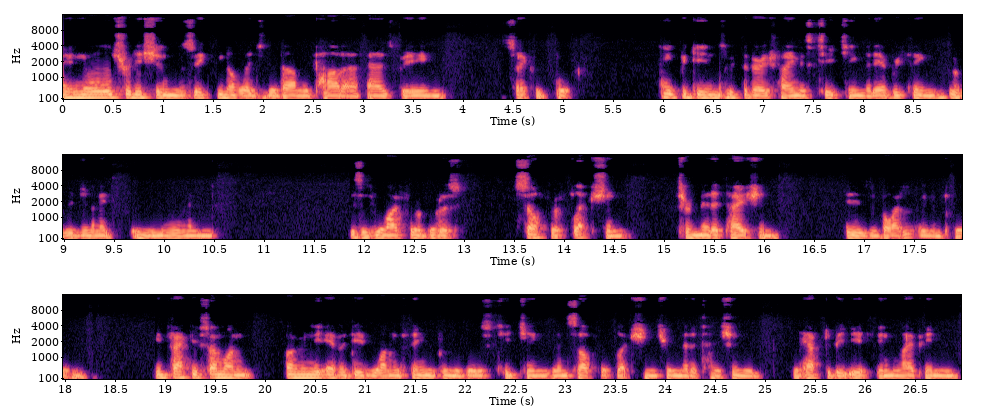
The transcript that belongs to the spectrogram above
And all traditions acknowledge the Dhammapada as being a sacred book. It begins with the very famous teaching that everything originates in the mind. This is why for a Buddhist, self-reflection through meditation is vitally important. In fact, if someone only ever did one thing from the Buddhist teachings, then self-reflection through meditation would, would have to be it, in my opinion.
